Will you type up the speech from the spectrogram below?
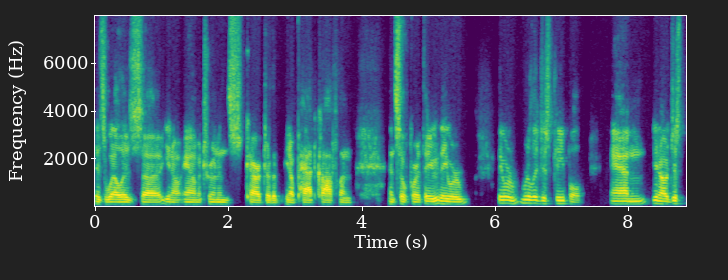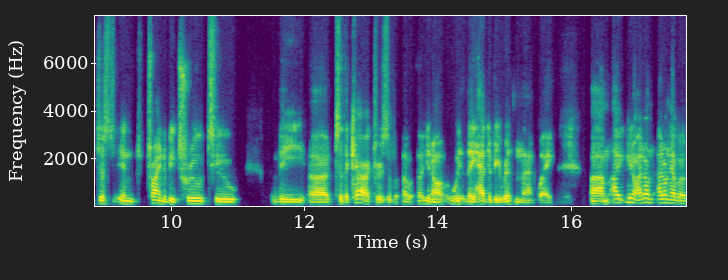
as well as uh, you know Anna Micronen's character, the you know Pat Coughlin, and so forth. They they were they were religious people, and you know, just just in trying to be true to the uh, to the characters of, of you know we, they had to be written that way um, I, you know, I don't, I don't have a,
